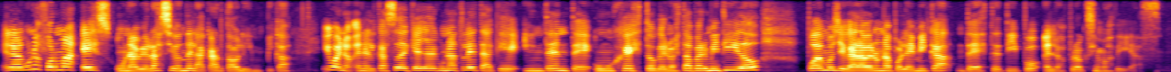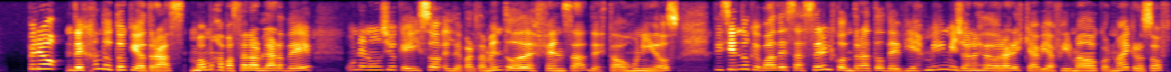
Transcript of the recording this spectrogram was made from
en alguna forma es una violación de la Carta Olímpica. Y bueno, en el caso de que haya algún atleta que intente un gesto que no está permitido, podemos llegar a ver una polémica de este tipo en los próximos días. Pero dejando Tokio atrás, vamos a pasar a hablar de un anuncio que hizo el Departamento de Defensa de Estados Unidos diciendo que va a deshacer el contrato de 10 mil millones de dólares que había firmado con Microsoft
